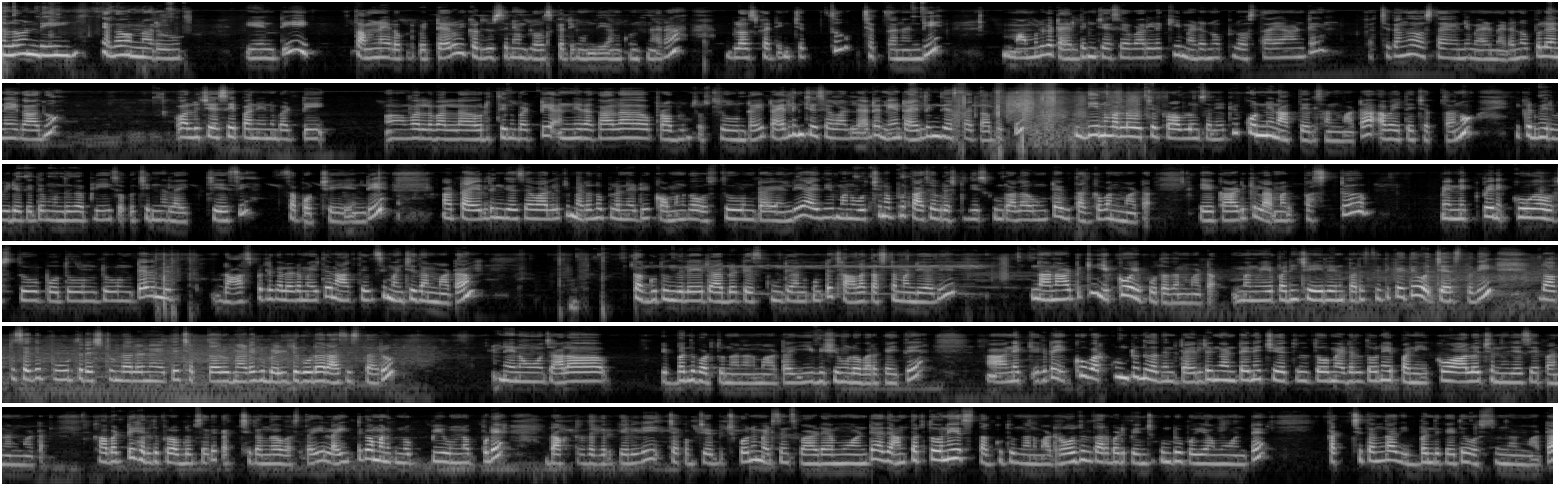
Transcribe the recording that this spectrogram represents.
Hello అండి. ఎలా ఉన్నారు? ఏంటి? తమ్నైల్ ఒకటి పెట్టారు. ఇక్కడ చూస్తే నేను బ్లౌజ్ కటింగ్ ఉంది అనుకుంటున్నారా? బ్లౌజ్ కటింగ్ చెప్తూ చెప్తానండి. మామూలుగా టైలరింగ్ చేసే వాళ్ళకి మెడ నొప్పులు వస్తాయా అంటే? ఖచ్చితంగా వస్తాయండి. మెడ మెడ నొప్పులు అనే కాదు. వాళ్ళు చేసే పనిని బట్టి వాళ్ళ వాళ్ళ వృత్తిని బట్టి అన్ని రకాల ప్రాబ్లమ్స్ వస్తూ ఉంటాయి. టైలరింగ్ చేసే వాళ్ళు. అంటే నేను టైలరింగ్ చేస్తాను కాబట్టి దీనివల్ల వచ్చే ప్రాబ్లమ్స్ అనేటివి కొన్ని నాకు తెలుసు అనమాట అవైతే చెప్తాను. ఇక్కడ మీరు వీడియోకి అయితే ముందుగా ప్లీజ్ ఒక చిన్న లైక్ చేసి సపోర్ట్ చేయండి. ఆ టైలరింగ్ చేసే వాళ్ళకి మెడ నొప్పులు అనేటివి కామన్గా వస్తూ ఉంటాయండి. అది మనం వచ్చినప్పుడు కాసేపు రెస్ట్ తీసుకుంటూ అలా ఉంటే అవి తగ్గవన్నమాట. ఏ కాడికి మనకి ఫస్ట్ నెక్ పెయిన్ ఎక్కువగా వస్తూ పోతూ ఉంటూ ఉంటే అది మీరు హాస్పిటల్కి వెళ్ళడం అయితే నాకు తెలిసి మంచిదన్నమాట. తగ్గుతుందిలే ట్యాబ్లెట్ వేసుకుంటే అనుకుంటే చాలా కష్టం అండి అది. నా నాటికి ఎక్కువ అయిపోతుంది అనమాట మనం ఏ పని చేయలేని పరిస్థితికి అయితే వచ్చేస్తుంది. డాక్టర్స్ అయితే పూర్తి రెస్ట్ ఉండాలని అయితే చెప్తారు. మెడకి బెల్ట్ కూడా రాసిస్తారు. నేను చాలా ఇబ్బంది పడుతున్నాను అనమాట ఈ విషయంలో వరకైతే. నెక్ ఇక్కడ ఎక్కువ వర్క్ ఉంటుంది కదండి. టైలరింగ్ అంటేనే చేతులతో మెడలతోనే పని ఎక్కువ ఆలోచన చేసే పని అనమాట కాబట్టి హెల్త్ ప్రాబ్లమ్స్ అయితే ఖచ్చితంగా వస్తాయి. లైట్గా మనకి నొప్పి ఉన్నప్పుడే డాక్టర్ దగ్గరికి వెళ్ళి చెకప్ చేయించుకొని మెడిసిన్స్ వాడాము అంటే అది అంతటితోనే తగ్గుతుంది అనమాట రోజుల తరబడి పెంచుకుంటూ పోయాము అంటే ఖచ్చితంగా అది ఇబ్బందికి అయితే వస్తుందన్నమాట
